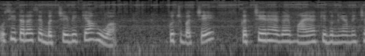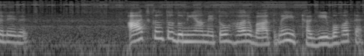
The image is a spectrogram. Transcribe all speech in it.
उसी तरह से बच्चे भी क्या हुआ? कुछ बच्चे कच्चे रह गए, माया की दुनिया में चले गए। आजकल तो दुनिया में तो हर बात में ही ठगी बहुत है।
